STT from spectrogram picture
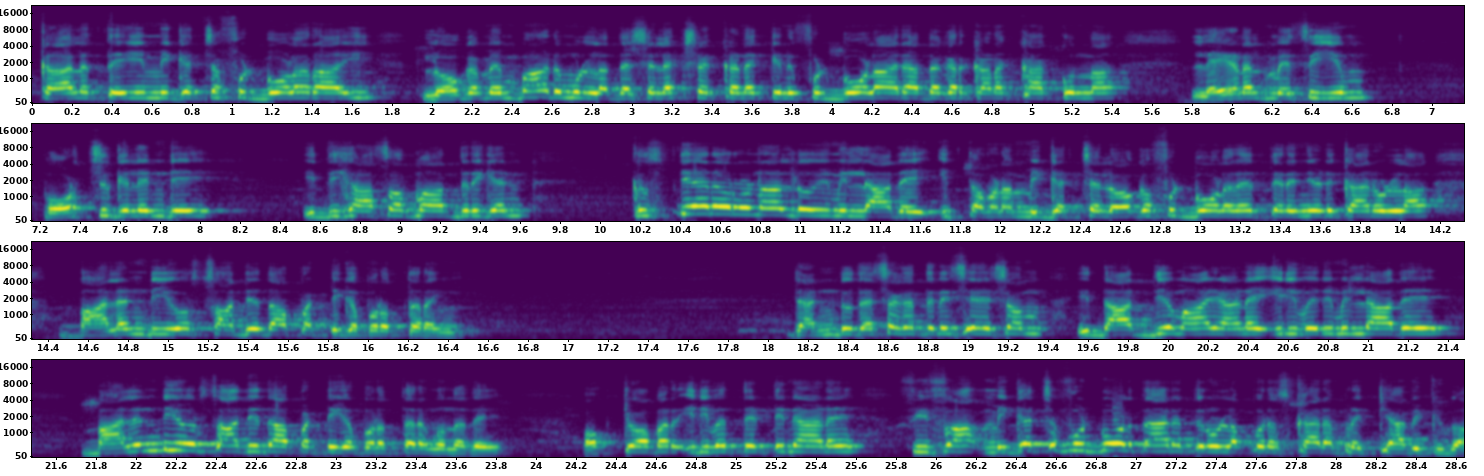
എക്കാലത്തെയും മികച്ച ഫുട്ബോളറായി ലോകമെമ്പാടുമുള്ള ദശലക്ഷക്കണക്കിന് ഫുട്ബോൾ ആരാധകർ കണക്കാക്കുന്ന ലയണൽ മെസ്സിയും പോർച്ചുഗലിന്റെ ഇതിഹാസ മാന്ത്രികൻ ക്രിസ്ത്യാനോ റൊണാൾഡോയും ഇല്ലാതെ ഇത്തവണ മികച്ച ലോക ഫുട്ബോളറെ തിരഞ്ഞെടുക്കാനുള്ള ബാലൻഡിയോർ സാധ്യതാ പട്ടിക പുറത്തിറങ്ങി. രണ്ടു ദശകത്തിന് ശേഷം ഇതാദ്യമായാണ് ഇരുവരുമില്ലാതെ ബാലൻഡിയോർ സാധ്യതാ പട്ടിക പുറത്തിറങ്ങുന്നത്. ഒക്ടോബർ ഇരുപത്തെട്ടിനാണ് ഫിഫ മികച്ച ഫുട്ബോൾ താരത്തിനുള്ള പുരസ്കാരം പ്രഖ്യാപിക്കുക.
